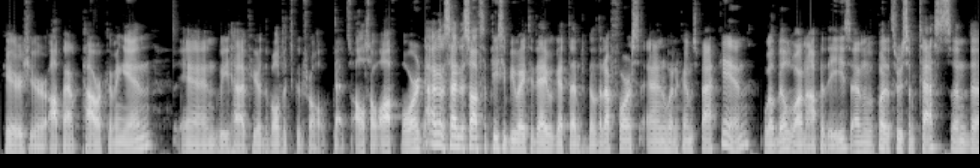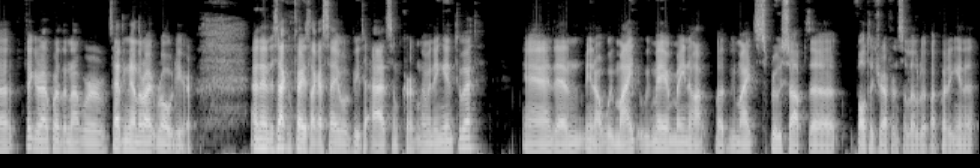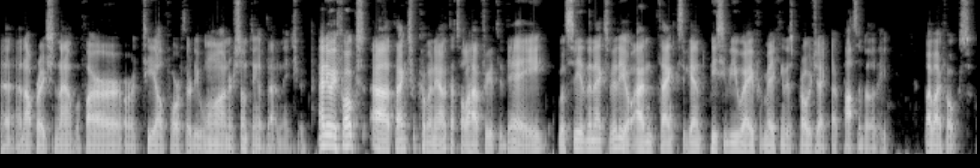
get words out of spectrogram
Here's your op amp power coming in. And we have here the voltage control. That's also off board. I'm going to send this off to PCBWay today. We'll get them to build it up for us. And when it comes back in, we'll build one up of these and we'll put it through some tests and uh, figure out whether or not we're heading down the right road here. And then the second phase, like I say, would be to add some current limiting into it. And then, you know, we might, we may or may not, but we might spruce up the voltage reference a little bit by putting in a, an operational amplifier or a TL431 or something of that nature. Anyway, folks, uh, thanks for coming out. That's all I have for you today. We'll see you in the next video. And thanks again to PCBWay for making this project a possibility. Bye-bye, folks.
